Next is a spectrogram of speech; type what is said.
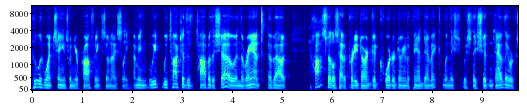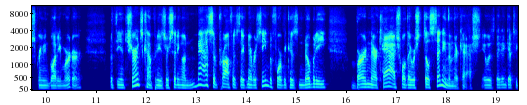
who would want change when you're profiting so nicely? I mean, we we talked at the top of the show in the rant about hospitals had a pretty darn good quarter during the pandemic when they which they shouldn't have. They were screaming bloody murder but the insurance companies are sitting on massive profits they've never seen before because nobody burned their cash while they were still sending them their cash. It was they didn't get to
